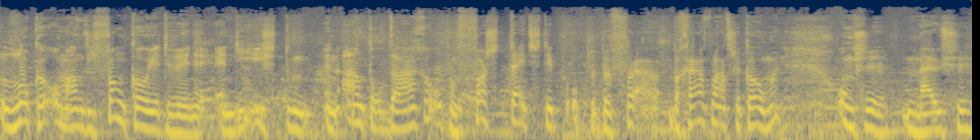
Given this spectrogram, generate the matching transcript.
lokken om aan die vangkooien te winnen. En die is toen een aantal dagen op een vast tijdstip op de begraafplaats gekomen. Om ze muizen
